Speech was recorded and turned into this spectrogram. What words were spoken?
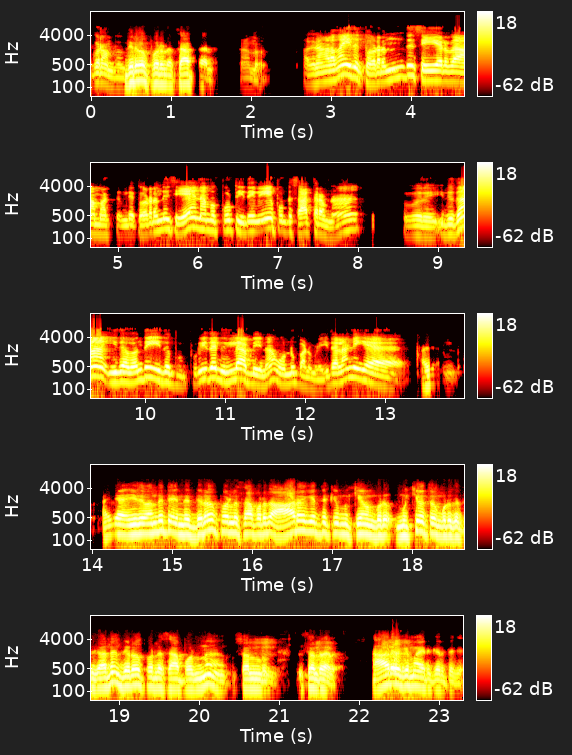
குணம் திரவ பொருளை சாப்பிட்டால். ஆமா. அதனாலதான் இது தொடர்ந்து செய்யறதா மட்டும் இந்த தொடர்ந்து செய்ய நம்ம போட்டு இதவே போட்டு சாத்துறோம்னா ஒரு இதுதான் இத வந்து இது பு- புரிதல் இல்லை அப்படின்னா ஒண்ணும் பண்ண முடியாது. இதெல்லாம் நீங்க ஐயா இது வந்துட்டு இந்த திரவ பொருள் சாப்பிடுறது ஆரோக்கியத்துக்கு முக்கியம் கொடு முக்கியத்துவம் கொடுக்கறதுக்காக தான் திரவ பொருளை சாப்பிடணும்னு சொல் ம், சொல்றாரு. ஆரோக்கியமா இருக்கிறதுக்கு.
